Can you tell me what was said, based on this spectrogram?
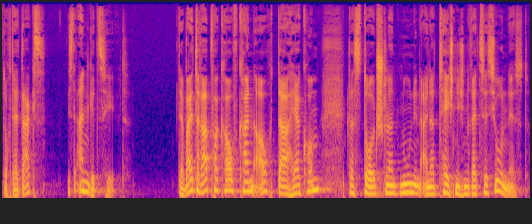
Doch der DAX ist angezählt. Der weitere Abverkauf kann auch daher kommen, dass Deutschland nun in einer technischen Rezession ist.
